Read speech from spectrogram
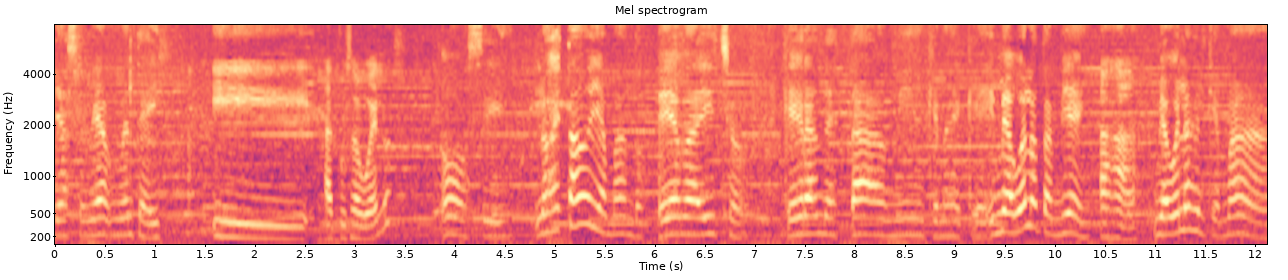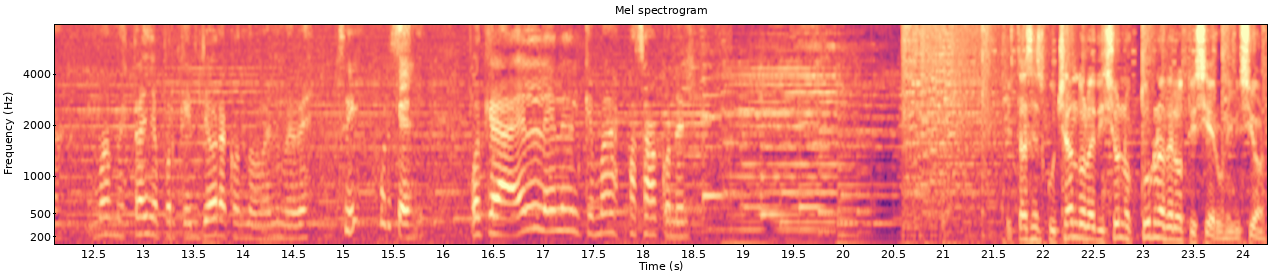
necesariamente ahí. ¿Y a tus abuelos? Oh, sí. Los he estado llamando. Ella me ha dicho qué grande está, mí, que no sé qué. Y mi abuelo también. Ajá. Mi abuelo es el que más, más me extraña porque él llora cuando él me ve. ¿Sí? ¿Por qué? Porque a él, él es el que más pasaba con él. Estás escuchando la edición nocturna de Noticiero Univisión.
